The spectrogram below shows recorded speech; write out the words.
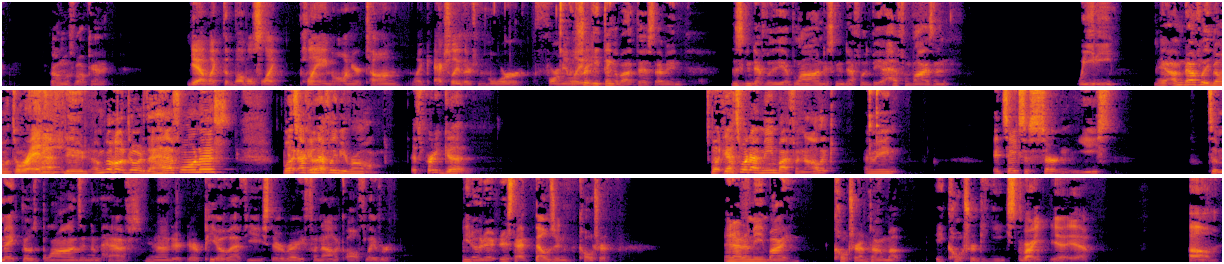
It's almost volcanic. Yeah, like the bubbles like playing on your tongue. Like actually, there's more The formulating. tricky thing about this, I mean, this can definitely be a blonde. This can definitely be a Hefeweizen. weedy. Yeah, I'm definitely going towards the half, dude. I'm going towards the half on this, but It's I can good. definitely be wrong. It's pretty good. But that's what I mean by phenolic. I mean, it takes a certain yeast to make those blondes and them halves. You know, they're, they're POF yeast. They're very phenolic, all flavor. You know, there- there's that Belgian culture. And I don't mean by culture, I'm talking about a cultured yeast. Right. Yeah. Yeah. Um,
